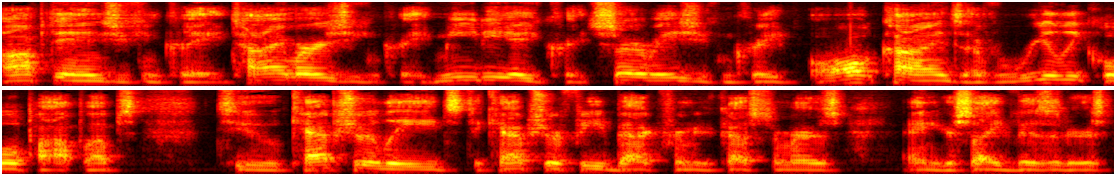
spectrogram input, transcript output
opt-ins, you can create timers, you can create media, you create surveys, you can create all kinds of really cool pop-ups to capture leads, to capture feedback from your customers and your site visitors,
